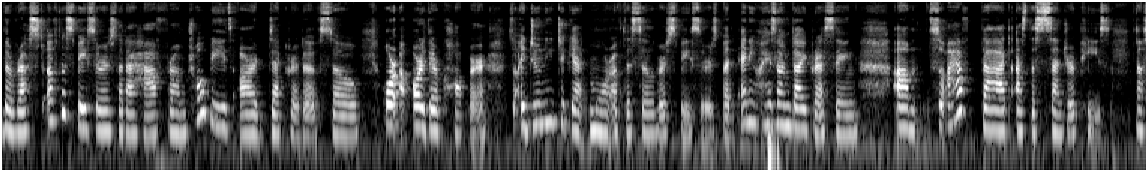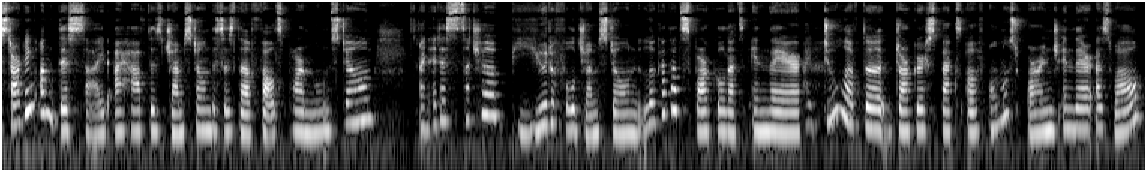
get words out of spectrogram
The rest of the spacers that I have from Troll Beads are decorative, so or or they're copper. So I do need to get more of the silver spacers. But anyways, I'm digressing. Um, so I have that as the centerpiece. Now starting on this side, I have this gemstone. This is the Feldspar Moonstone and it is such a beautiful gemstone. Look at that sparkle that's in there. I do love the darker specks of almost orange in there as well.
